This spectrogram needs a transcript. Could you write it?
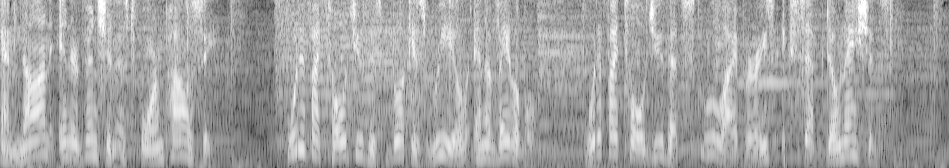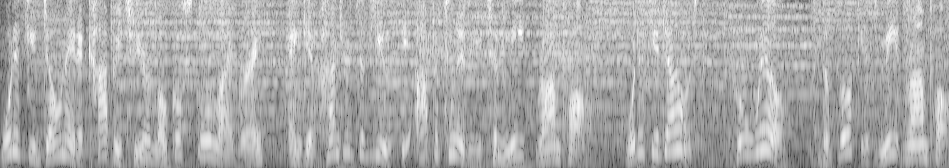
and non interventionist foreign policy? What if I told you this book is real and available? What if I told you that school libraries accept donations? What if you donate a copy to your local school library and give hundreds of youth the opportunity to meet Ron Paul? What if you don't? Who will? The book is Meet Ron Paul,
